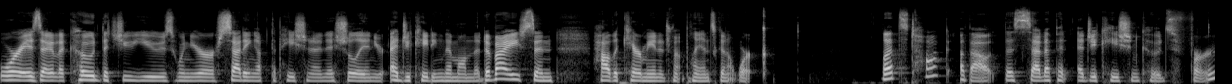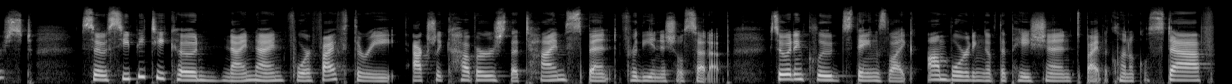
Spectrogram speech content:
or is it a code that you use when you're setting up the patient initially and you're educating them on the device and how the care management plan is going to work? Let's talk about the setup and education codes first. So, CPT code 99453 actually covers the time spent for the initial setup. So, it includes things like onboarding of the patient by the clinical staff,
